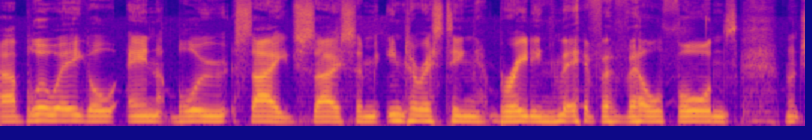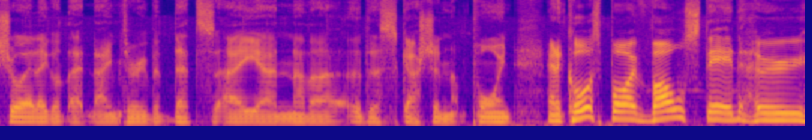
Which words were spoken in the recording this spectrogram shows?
uh, Blue Eagle, and Blue Sage. So some interesting breeding there for Val Thorens. Not sure how they got that name through, but that's a another discussion point. And of course, by Volstead, who.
